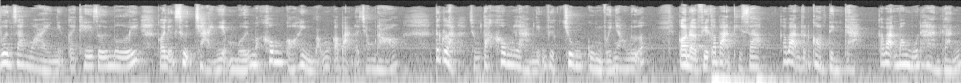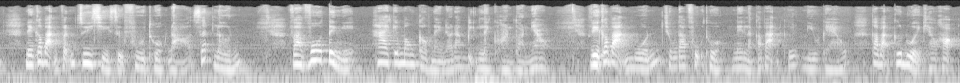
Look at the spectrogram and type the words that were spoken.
vươn ra ngoài những cái thế giới mới có những sự trải nghiệm mới mà không có hình bóng của các bạn ở trong đó. Tức là chúng ta không làm những việc chung cùng với nhau nữa. Còn ở phía các bạn thì sao? Các bạn vẫn còn tình cảm các bạn mong muốn hàn gắn nên các bạn vẫn duy trì sự phụ thuộc đó rất lớn. Và vô tình ấy, hai cái mong cầu này nó đang bị lệch hoàn toàn nhau. Vì các bạn muốn chúng ta phụ thuộc nên là các bạn cứ níu kéo các bạn cứ đuổi theo họ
